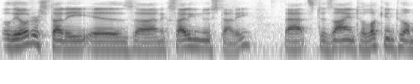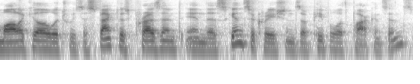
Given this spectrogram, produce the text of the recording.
So the ODOR study is uh, an exciting new study that's designed to look into a molecule which we suspect is present in the skin secretions of people with Parkinson's.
